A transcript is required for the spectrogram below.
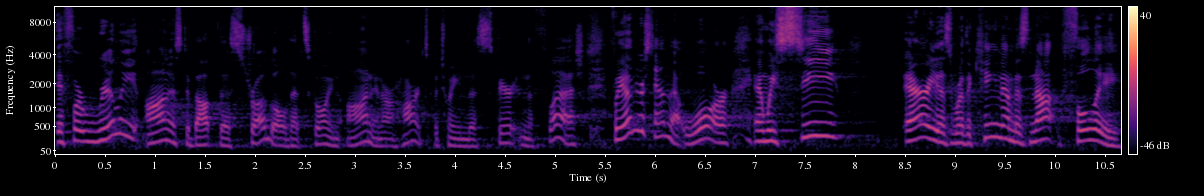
if we're really honest about the struggle that's going on in our hearts between the spirit and the flesh, if we understand that war and we see areas where the kingdom is not fully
